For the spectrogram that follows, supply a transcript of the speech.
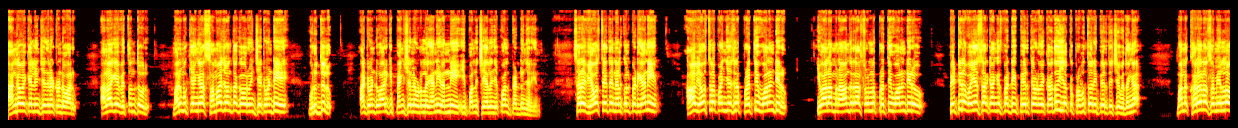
అంగవైకల్యం చెందినటువంటి వారు అలాగే వితంతువులు మరి ముఖ్యంగా సమాజం అంతా గౌరవించేటువంటి వృద్ధులు అటువంటి వారికి పెన్షన్లు ఇవ్వడంలో కానీ ఇవన్నీ ఈ పనులు చేయాలని చెప్పి వాళ్ళు పెట్టడం జరిగింది. సరే వ్యవస్థ అయితే నెలకొల్పాడు కానీ ఆ వ్యవస్థలో పనిచేసిన ప్రతి వాలంటీరు ఇవాళ మన ఆంధ్ర రాష్ట్రంలో ప్రతి వాలంటీరు పెట్టిన వైఎస్ఆర్ కాంగ్రెస్ పార్టీకి పేరు తేవడమే కాదు ఈ యొక్క ప్రభుత్వానికి పేరు తెచ్చే విధంగా మన కరోనా సమయంలో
